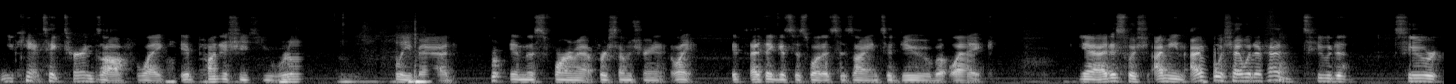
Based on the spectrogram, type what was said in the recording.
you can't take turns off. Like it punishes you really, really bad in this format for some strange like it, I think it's just what it's designed to do, but like yeah, I just wish I mean I wish I would have had two to two or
